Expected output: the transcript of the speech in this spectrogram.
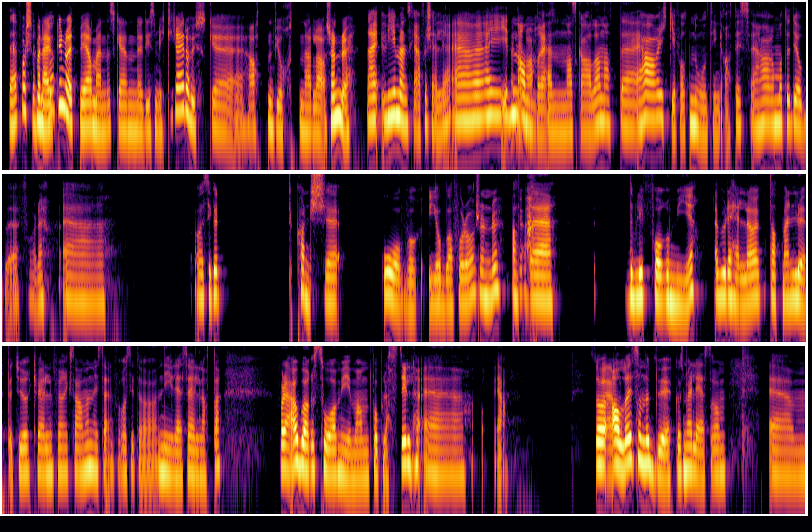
Det er forskjell Men jeg er jo ikke noe et bedre menneske enn de som ikke greide å huske 1814, eller Skjønner du? Nei, vi mennesker er forskjellige. Jeg er i den andre enden av skalaen at eh, jeg har ikke fått noen ting gratis. Jeg har måttet jobbe for det. Eh, og sikkert kanskje overjobba for det òg, skjønner du. At eh, det blir for mye. Jeg burde heller tatt meg en løpetur kvelden før eksamen istedenfor å sitte og nilese hele natta. For det er jo bare så mye man får plass til. Eh, ja. Så alle sånne bøker som jeg leser om eh,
